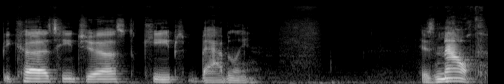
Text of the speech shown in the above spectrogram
because he just keeps babbling. His mouth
